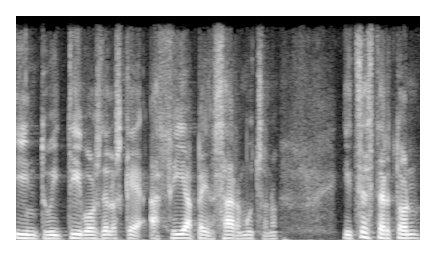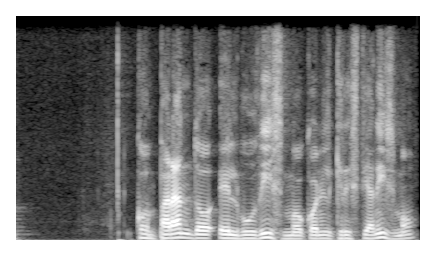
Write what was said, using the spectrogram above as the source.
intuitivos de los que hacía pensar mucho, ¿no? Y Chesterton, comparando el budismo con el cristianismo,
